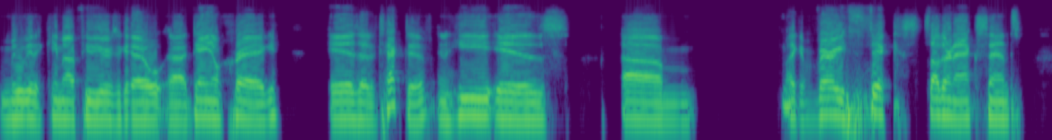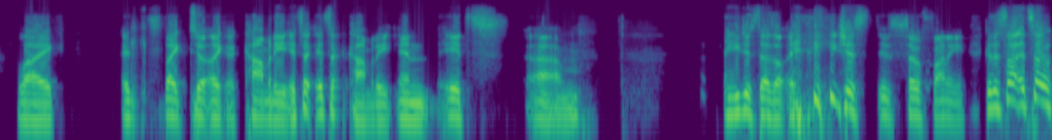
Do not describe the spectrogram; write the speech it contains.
movie that came out a few years ago. Uh, Daniel Craig is a detective, and he is um, like a very thick Southern accent. Like it's like to like a comedy. It's a it's a comedy, and it's um he just does a, he just is so funny because it's so it's so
